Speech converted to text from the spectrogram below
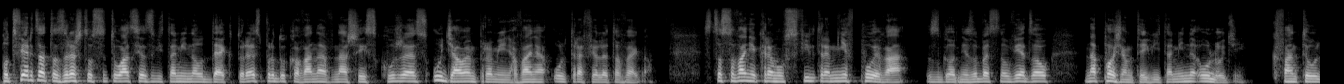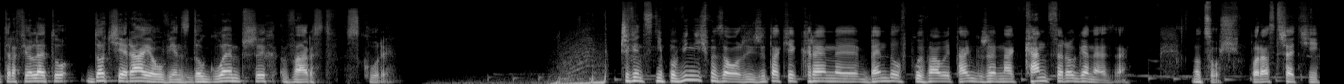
Potwierdza to zresztą sytuacja z witaminą D, która jest produkowana w naszej skórze z udziałem promieniowania ultrafioletowego. Stosowanie kremów z filtrem nie wpływa, zgodnie z obecną wiedzą, na poziom tej witaminy u ludzi. Kwanty ultrafioletu docierają więc do głębszych warstw skóry. Czy więc nie powinniśmy założyć, że takie kremy będą wpływały także na kancerogenezę? No cóż, po raz trzeci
